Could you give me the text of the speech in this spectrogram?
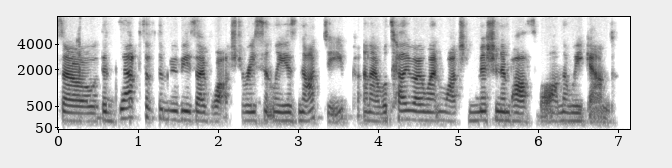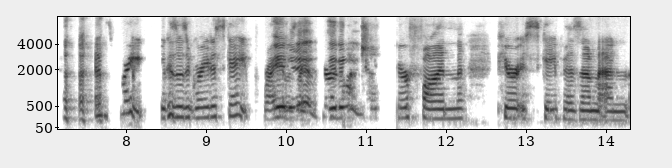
So the depth of the movies I've watched recently is not deep. And I will tell you, I went and watched Mission Impossible on the weekend. it's great because it was a great escape, right? It, it is. Like pure, it is. pure fun, pure escapism, and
